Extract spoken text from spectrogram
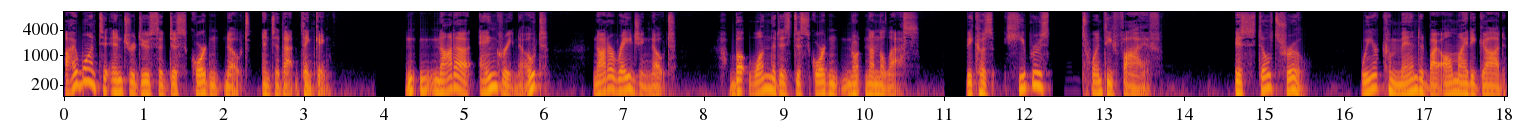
I want to introduce a discordant note into that thinking. N- not a angry note, not a raging note, but one that is discordant nonetheless. Because Hebrews 25 is still true. We are commanded by Almighty God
